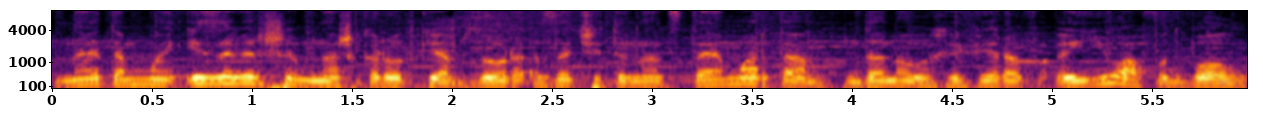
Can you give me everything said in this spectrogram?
На этом мы и завершим наш короткий обзор за 14 марта. До новых эфиров ЮАФутбол.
